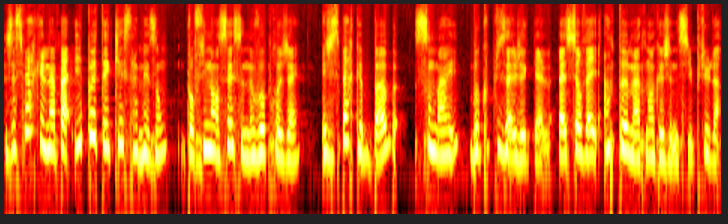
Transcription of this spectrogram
J'espère qu'elle n'a pas hypothéqué sa maison pour financer ce nouveau projet. Et j'espère que Bob, son mari, beaucoup plus âgé qu'elle, la surveille un peu maintenant que je ne suis plus là.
